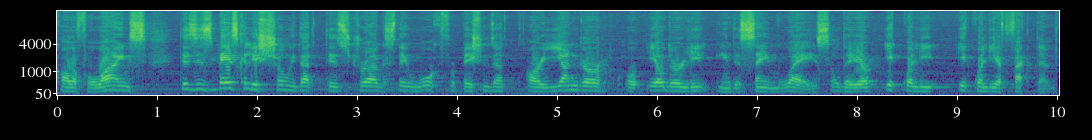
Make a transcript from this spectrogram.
colorful lines. This is basically showing that these drugs, they work for patients that are younger or elderly in the same way. So they are equally, equally effective.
